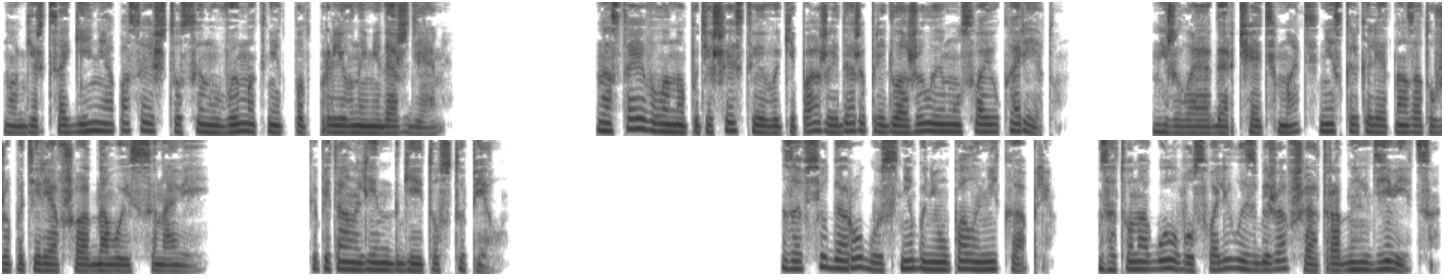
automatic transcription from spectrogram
Но герцогиня, опасаясь, что сын вымокнет под проливными дождями, настаивала на путешествии в экипаже и даже предложила ему свою карету, не желая огорчать мать, несколько лет назад уже потерявшую одного из сыновей. Капитан Линдгейт уступил. За всю дорогу с неба не упало ни капли, зато на голову свалилась сбежавшая от родных девица.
